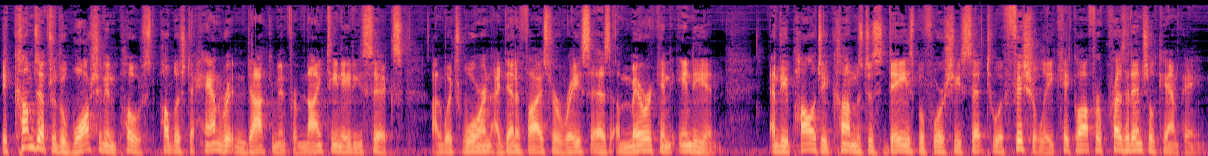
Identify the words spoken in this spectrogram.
It comes after the Washington Post published a handwritten document from 1986 on which Warren identifies her race as American Indian. And the apology comes just days before she's set to officially kick off her presidential campaign.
